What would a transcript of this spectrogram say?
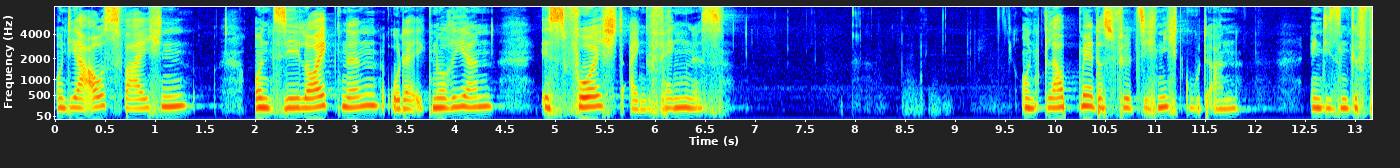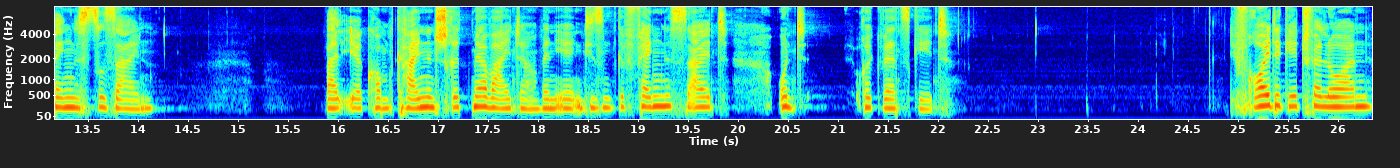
und ihr ausweichen und sie leugnen oder ignorieren, ist Furcht ein Gefängnis. Und glaubt mir, das fühlt sich nicht gut an, in diesem Gefängnis zu sein weil ihr kommt keinen Schritt mehr weiter, wenn ihr in diesem Gefängnis seid und rückwärts geht. Freude geht verloren,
